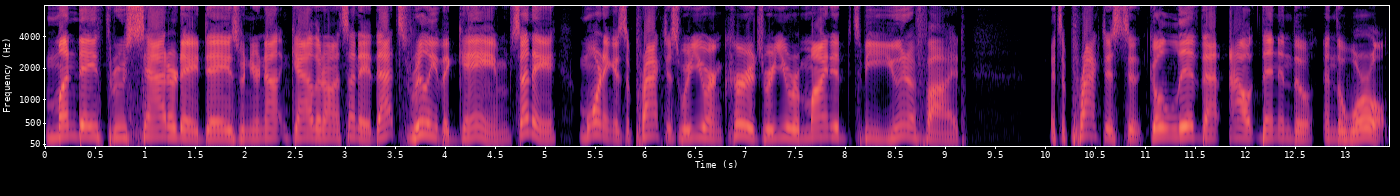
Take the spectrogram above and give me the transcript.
Monday through Saturday days when you're not gathered on a Sunday. That's really the game. Sunday morning is a practice where you are encouraged, where you're reminded to be unified. It's a practice to go live that out then in the in the world.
